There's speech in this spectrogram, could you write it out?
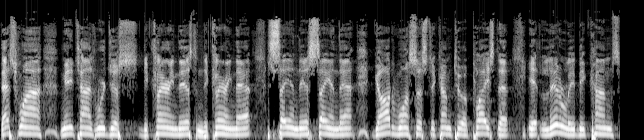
That's why many times we're just declaring this and declaring that, saying this, saying that. God wants us to come to a place that it literally becomes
